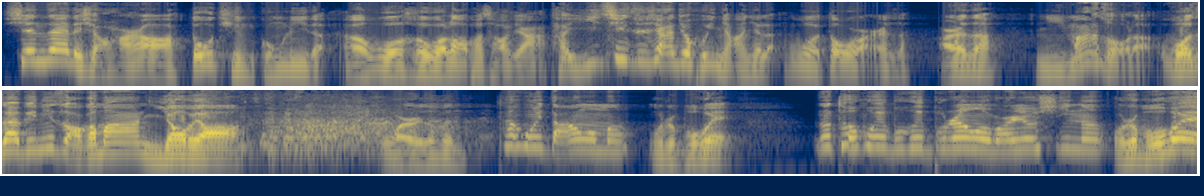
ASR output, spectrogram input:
现在的小孩啊，都挺功利的啊。我和我老婆吵架，他一气之下就回娘家了。我逗我儿子：“儿子，你妈走了，我再给你找个妈，你要不要？”我儿子问。他会打我吗？我说不会。那他会不会不让我玩游戏呢？我说不会。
